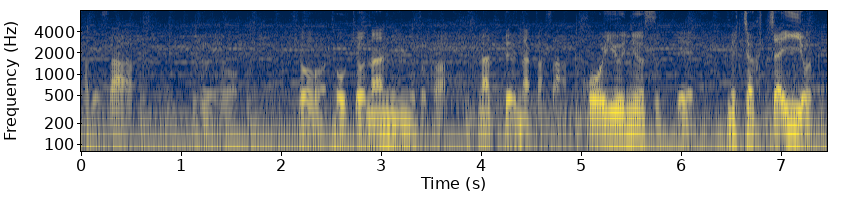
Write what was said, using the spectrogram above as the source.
とかでさいろいろ今日は東京何人でとかなってる中さこういうニュースってめちゃくちゃいいよね。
